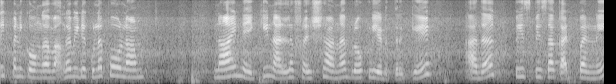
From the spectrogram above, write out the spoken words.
கிளிக் பண்ணிக்கோங்க. வாங்க வீடியோக்குள்ளே போகலாம் நான் இன்னைக்கு நல்ல ஃப்ரெஷ்ஷான ப்ரோக்லி எடுத்திருக்கேன். அதை பீஸ் பீஸாக கட் பண்ணி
